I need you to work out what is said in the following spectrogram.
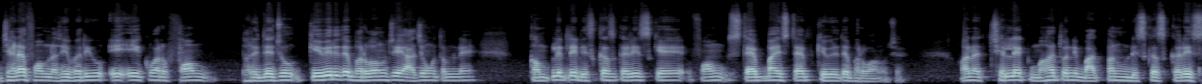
જેણે ફોર્મ નથી ભર્યું, એ એકવાર ફોર્મ ભરી દેજો. કેવી રીતે ભરવાનું છે આજે હું તમને કમ્પ્લીટલી ડિસ્કસ કરીશ કે ફોર્મ સ્ટેપ બાય સ્ટેપ કેવી રીતે ભરવાનું છે. અને છેલ્લે એક મહત્ત્વની વાત પણ હું ડિસ્કસ કરીશ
